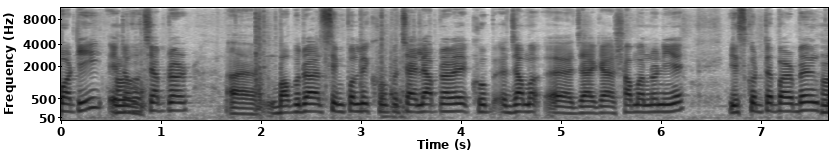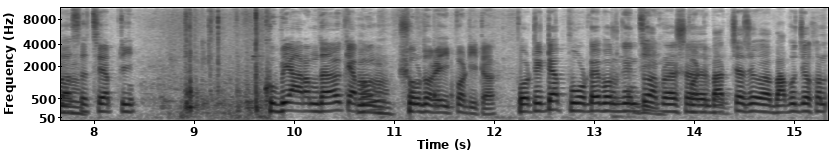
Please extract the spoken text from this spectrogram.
পটি। এটা হচ্ছে আপনার আহ, বাবুরা সিম্পলি খুব চাইলে আপনারা খুব জামা জায়গা সামান্য নিয়ে ইউজ করতে পারবেন। প্লাস হচ্ছে আপনি খুবই আরামদায়ক এবং সুন্দর এই পটিটা। পটিটা পোর্টেবল কিন্তু আপনার বাচ্চা বাবু যখন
